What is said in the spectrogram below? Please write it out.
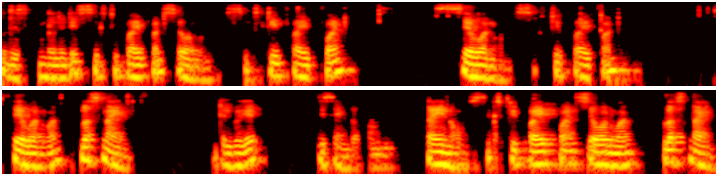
so this angle it is 65.71, 65.71, 65.71 plus 9. It will be get this angle. Sine of 65.71 plus 9.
